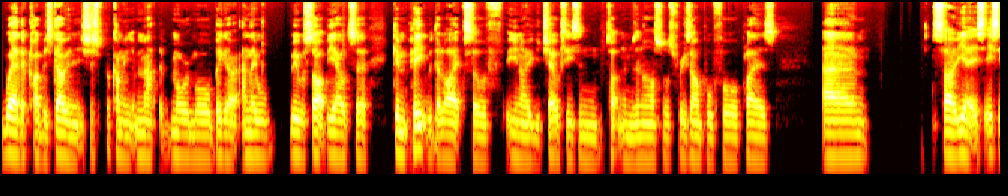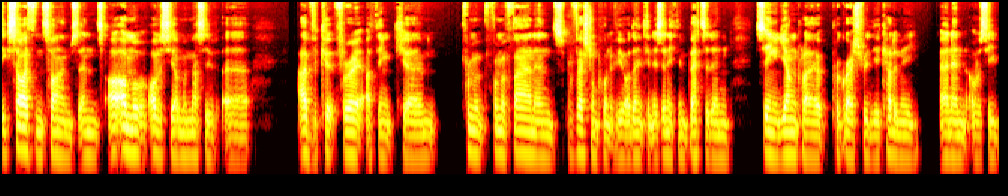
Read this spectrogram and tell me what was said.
where the club is going. It's just becoming more and more bigger, and they will we will start to be able to compete with the likes of you know your Chelsea's and Tottenham's and Arsenal's, for example, for players. Um, so yeah, it's it's exciting times, and I, am obviously I'm a massive uh, advocate for it. I think um, from a, from a fan and professional point of view, I don't think there's anything better than seeing a young player progress through the academy and then obviously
